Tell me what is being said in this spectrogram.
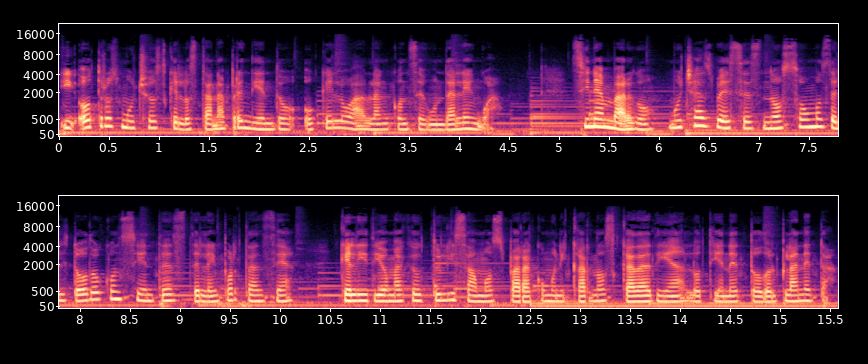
y otros muchos que lo están aprendiendo o que lo hablan con segunda lengua. Sin embargo, muchas veces no somos del todo conscientes de la importancia que el idioma que utilizamos para comunicarnos cada día lo tiene todo el planeta.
